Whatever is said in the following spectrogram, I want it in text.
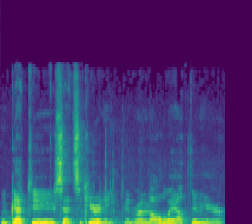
We've got to set security and run it all the way out through here.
